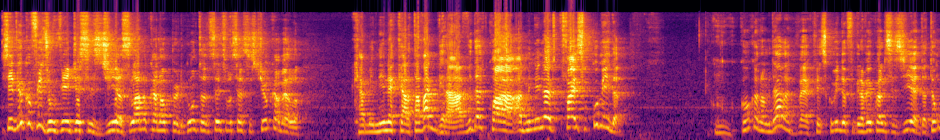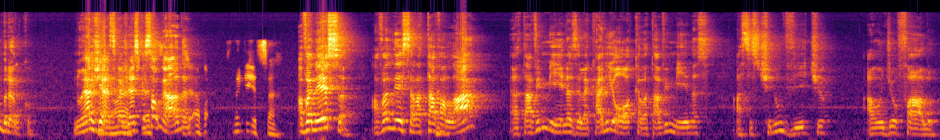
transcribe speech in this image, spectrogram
Você viu que eu fiz um vídeo esses dias lá no canal Pergunta, não sei se você assistiu, Cabelo, que a menina que ela tava grávida com a, a menina que faz comida. Hum. Qual que é o nome dela? que fez comida? Eu gravei com ela esses dias, deu até um branco. Não é a Jéssica, é, a Jéssica é salgada. A Vanessa. A Vanessa. A Vanessa, ela tava lá, ela tava em Minas, ela é carioca, ela tava em Minas, assistindo um vídeo onde eu falo:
